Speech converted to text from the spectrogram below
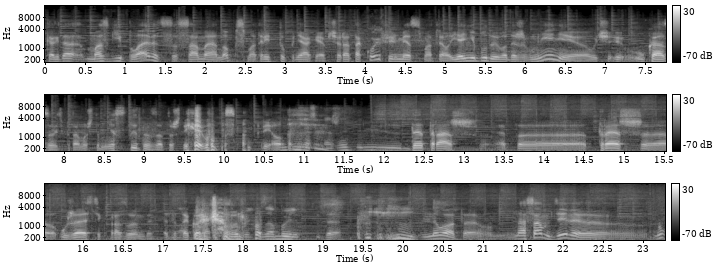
когда мозги плавятся, самое оно посмотреть тупняк. Я вчера такой фильмец смотрел, я не буду его даже в мнении уч- указывать, потому что мне стыдно за то, что я его посмотрел. Мне скажи. Dead Rush. Это трэш, э, ужастик про зомби. Это да, такое говно. Забыли. Да. ну вот, э, на самом деле, э, ну,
